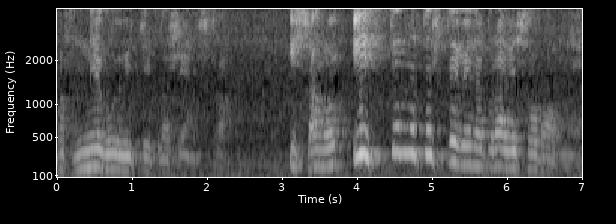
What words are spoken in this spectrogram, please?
в Неговите блаженства и само истината ще ви направи свободни.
